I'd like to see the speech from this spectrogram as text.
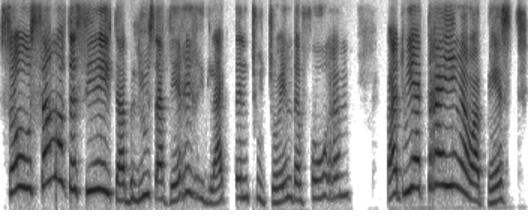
so some of the CAWs are very reluctant to join the forum, but we are trying our best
